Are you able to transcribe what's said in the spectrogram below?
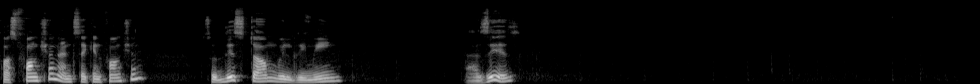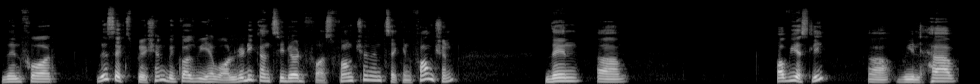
first function and second function. So, this term will remain as is. Then for this expression because we have already considered first function and second function, then uh, obviously uh, we will have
